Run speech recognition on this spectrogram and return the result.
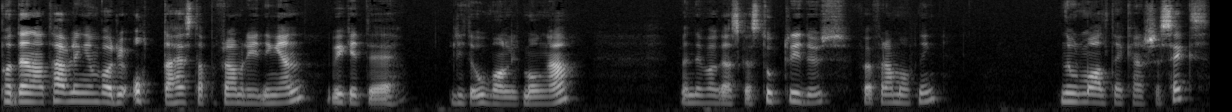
på denna tävlingen var det åtta hästar på framridningen, vilket är lite ovanligt många. Men det var ganska stort ridhus för framhoppning. Normalt är kanske sex.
